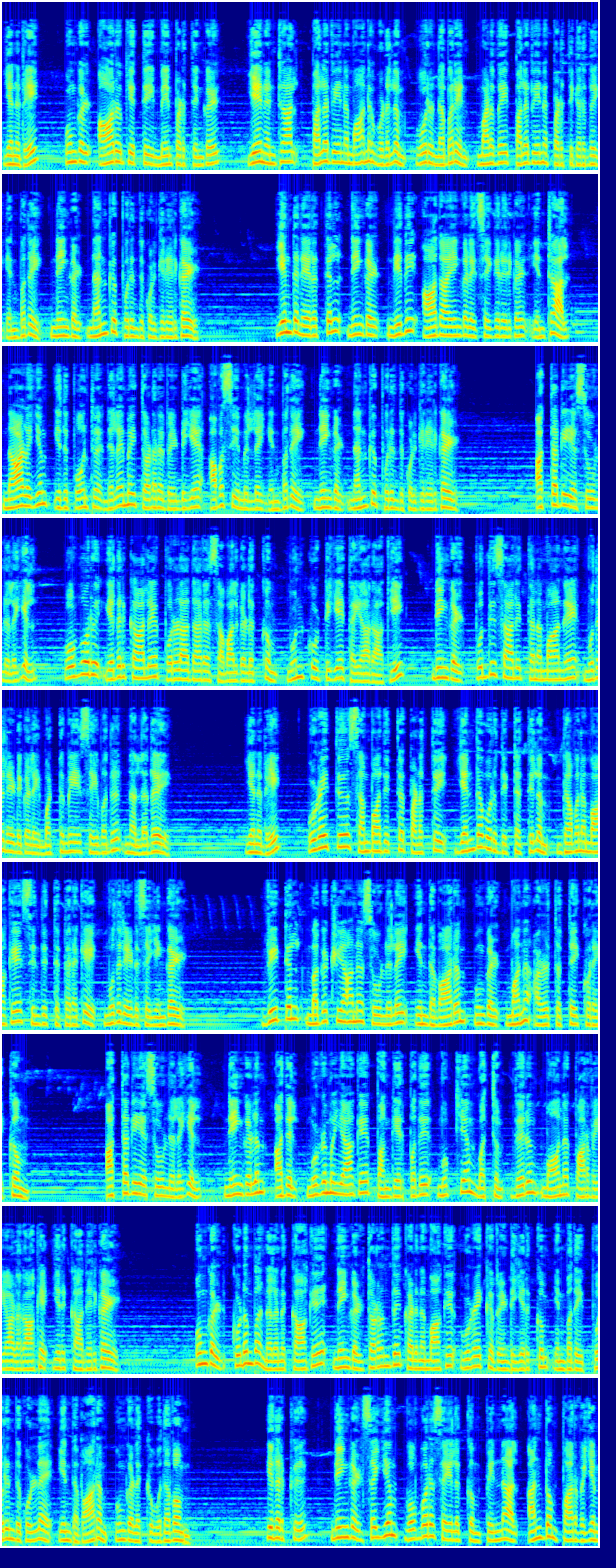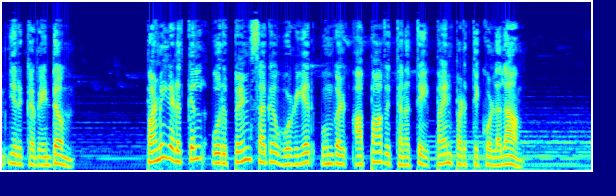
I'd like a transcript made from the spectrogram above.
எனவே உங்கள் ஆரோக்கியத்தை மேம்படுத்துங்கள். ஏனென்றால் பலவீனமான உடலும் ஒரு நபரின் மனதை பலவீனப்படுத்துகிறது என்பதை நீங்கள் நன்கு புரிந்து கொள்கிறீர்கள் இந்த நேரத்தில் நீங்கள் நிதி ஆதாயங்களை செய்கிறீர்கள் என்றால் நாளையும் இது போன்ற நிலைமை தொடர வேண்டிய அவசியமில்லை என்பதை நீங்கள் நன்கு புரிந்து கொள்கிறீர்கள் அத்தகைய சூழ்நிலையில் ஒவ்வொரு எதிர்கால பொருளாதார சவால்களுக்கும் முன்கூட்டியே தயாராகி நீங்கள் புத்திசாலித்தனமான முதலீடுகளை மட்டுமே செய்வது நல்லது. எனவே உழைத்து சம்பாதித்த பணத்தை எந்த ஒரு திட்டத்திலும் கவனமாக சிந்தித்த பிறகே முதலீடு செய்யுங்கள். வீட்டில் மகிழ்ச்சியான சூழ்நிலை இந்த வாரம் உங்கள் மன அழுத்தத்தை குறைக்கும். அத்தகைய சூழ்நிலையில் நீங்களும் அதில் முழுமையாக பங்கேற்பது முக்கியம் மற்றும் வெறும் மௌன பார்வையாளராக இருக்காதீர்கள். உங்கள் குடும்ப நலனுக்காக நீங்கள் தொடர்ந்து கடினமாக உழைக்க வேண்டியிருக்கும் என்பதை புரிந்து கொள்ள இந்த வாரம் உங்களுக்கு உதவும். இதற்கு நீங்கள் செய்யும் ஒவ்வொரு செயலுக்கும் பின்னால் அன்பும் பார்வையும் இருக்க வேண்டும். பணியிடத்தில் ஒரு பெண் சக ஊழியர் உங்கள் அப்பாவித்தனத்தை பயன்படுத்திக் கொள்ளலாம்.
